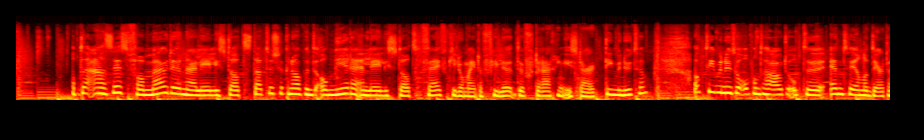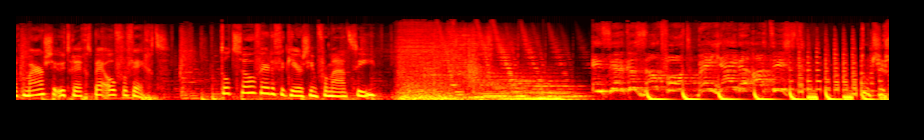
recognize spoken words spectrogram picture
Op de A6 van Muiden naar Lelystad staat tussen knooppunt Almere en Lelystad 5 kilometer file. De verdraging is daar 10 minuten. Ook 10 minuten oponthoud op de N230 Maarse-Utrecht bij Overvecht. Tot zover de verkeersinformatie.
